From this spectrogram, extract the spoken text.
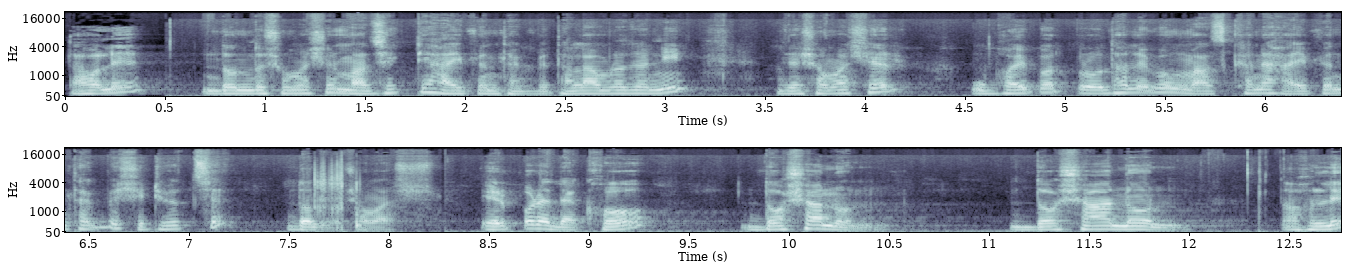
তাহলে দ্বন্দ্ব সমাসের মাঝে একটি হাইফেন থাকবে। তাহলে আমরা জানি যে সমাসের উভয় পদ প্রধান এবং মাঝখানে হাইফেন থাকবে, সেটি হচ্ছে দ্বন্দ্ব সমাস। এরপরে দেখো দশানন দশানন, তাহলে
